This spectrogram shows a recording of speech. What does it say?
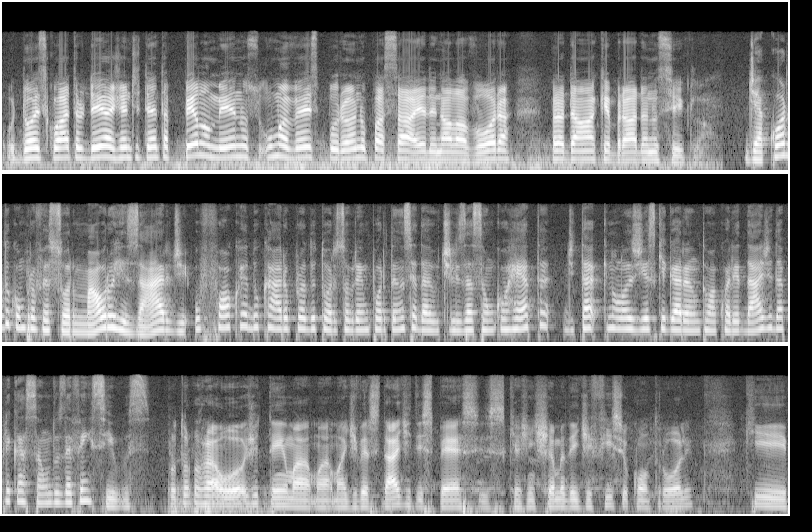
O 2,4-D a gente tenta pelo menos uma vez por ano passar ele na lavoura para dar uma quebrada no ciclo. De acordo com o professor Mauro Rizardi, o foco é educar o produtor sobre a importância da utilização correta de tecnologias que garantam a qualidade da aplicação dos defensivos. O produtor rural hoje tem uma, uma, uma diversidade de espécies que a gente chama de difícil controle, que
